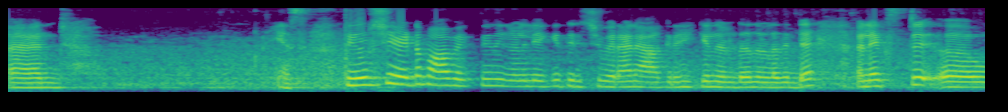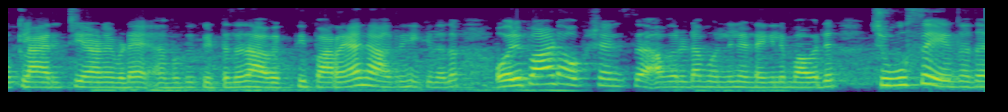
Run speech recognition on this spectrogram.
ആൻഡ് യെസ് തീർച്ചയായിട്ടും ആ വ്യക്തി നിങ്ങളിലേക്ക് തിരിച്ചു വരാൻ ആഗ്രഹിക്കുന്നുണ്ട് എന്നുള്ളതിന്റെ നെക്സ്റ്റ് ക്ലാരിറ്റിയാണ് ഇവിടെ നമുക്ക് കിട്ടുന്നത്. ആ വ്യക്തി പറയാൻ ആഗ്രഹിക്കുന്നത് ഒരുപാട് ഓപ്ഷൻസ് അവരുടെ മുന്നിലുണ്ടെങ്കിലും അവർ ചൂസ് ചെയ്യുന്നത്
